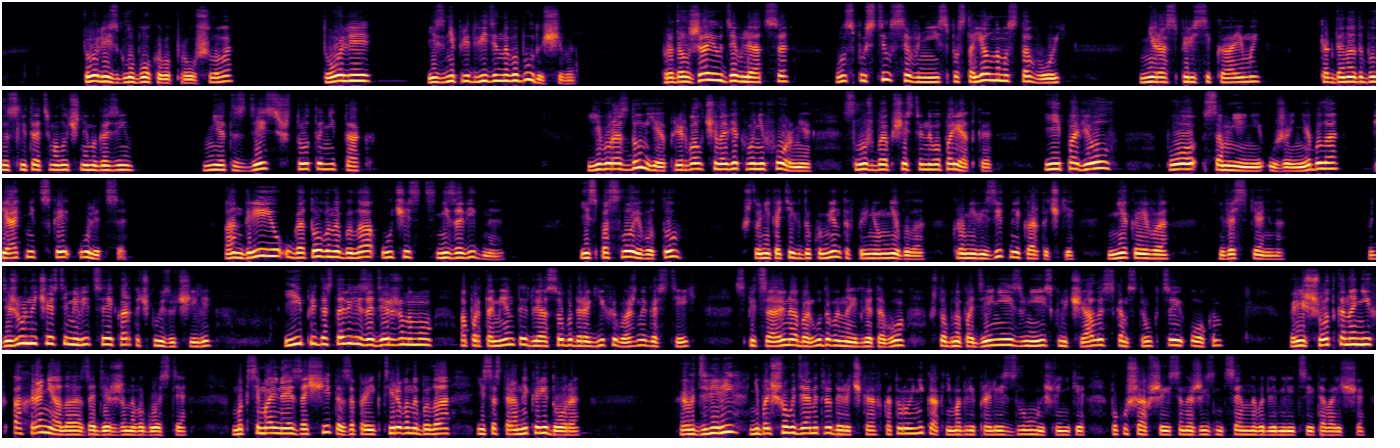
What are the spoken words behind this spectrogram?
то ли из глубокого прошлого, то ли из непредвиденного будущего. Продолжая удивляться, он спустился вниз, постоял на мостовой, не раз пересекаемый, когда надо было слетать в молочный магазин. Нет, здесь что-то не так. Его раздумье прервал человек в униформе службы общественного порядка и повел, по сомнений уже не было, Пятницкой улице. Андрею уготована была участь незавидная, и спасло его то, что никаких документов при нем не было, кроме визитной карточки некоего Вяскянина. В дежурной части милиции карточку изучили и предоставили задержанному апартаменты для особо дорогих и важных гостей, специально оборудованные для того, чтобы нападение извне исключалось с конструкцией окон, Решетка на них охраняла задержанного гостя. Максимальная защита запроектирована была и со стороны коридора. В двери небольшого диаметра дырочка, в которую никак не могли пролезть злоумышленники, покушавшиеся на жизнь ценного для милиции товарища.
